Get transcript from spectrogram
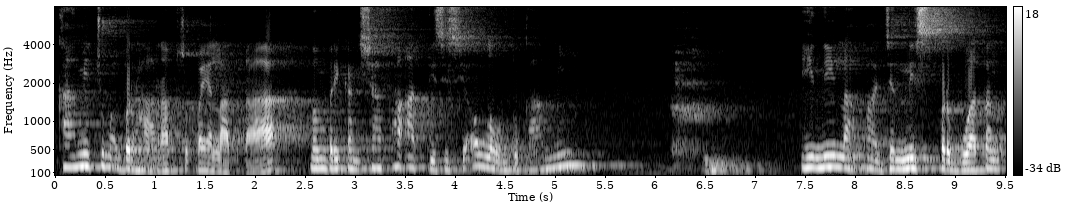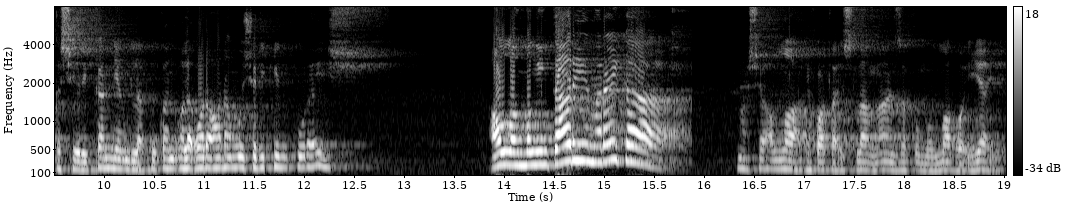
Kami cuma berharap supaya Lata memberikan syafaat di sisi Allah untuk kami. Inilah Pak jenis perbuatan kesyirikan yang dilakukan oleh orang-orang musyrikin Quraisy. Allah mengingkari mereka. Masya Allah, ikhwatal Islam, azakumullah wa iyai.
